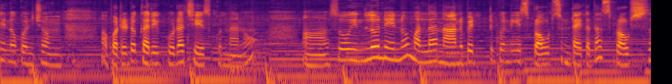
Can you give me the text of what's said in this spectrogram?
నేను కొంచెం పొటాటో కర్రీ కూడా చేసుకున్నాను. సో ఇందులో నేను మళ్ళీ నానబెట్టుకుని స్ప్రౌట్స్ ఉంటాయి కదా స్ప్రౌట్స్.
